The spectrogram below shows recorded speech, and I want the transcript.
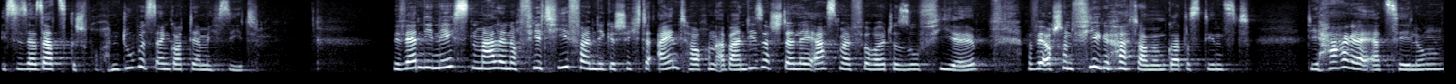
ist dieser Satz gesprochen, du bist ein Gott, der mich sieht. Wir werden die nächsten Male noch viel tiefer in die Geschichte eintauchen, aber an dieser Stelle erstmal für heute so viel, weil wir auch schon viel gehört haben im Gottesdienst. Die Hager-Erzählung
